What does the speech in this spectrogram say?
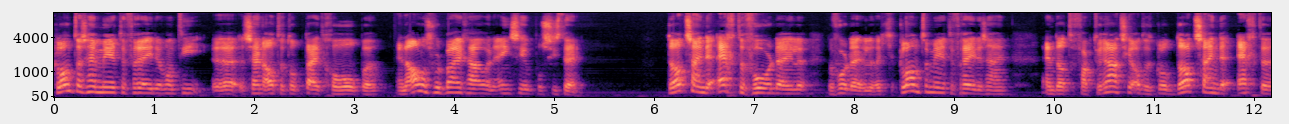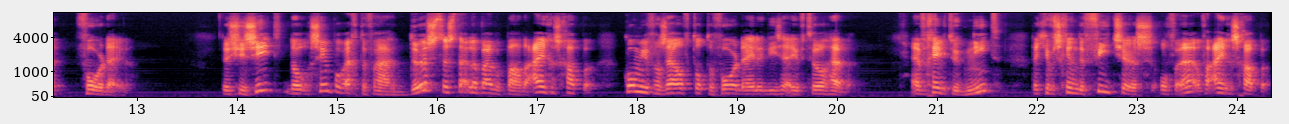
Klanten zijn meer tevreden, want die uh, zijn altijd op tijd geholpen. En alles wordt bijgehouden in één simpel systeem. Dat zijn de echte voordelen. De voordelen dat je klanten meer tevreden zijn en dat de facturatie altijd klopt. Dat zijn de echte voordelen. Dus je ziet, door simpelweg de vraag dus te stellen bij bepaalde eigenschappen, kom je vanzelf tot de voordelen die ze eventueel hebben. En vergeet natuurlijk niet dat je verschillende features of, eh, of eigenschappen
